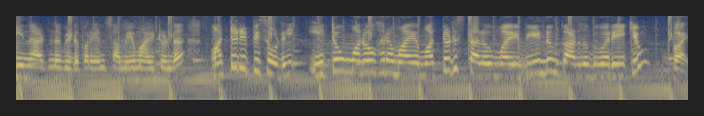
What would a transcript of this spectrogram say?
ഈ നാടിന് വിട പറയാൻ സമയമായിട്ടുണ്ട്. മറ്റൊരു എപ്പിസോഡിൽ ഏറ്റവും മനോഹരമായ മറ്റൊരു സ്ഥലവുമായി വീണ്ടും കാണുന്നതുവരേക്കും. ബൈ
